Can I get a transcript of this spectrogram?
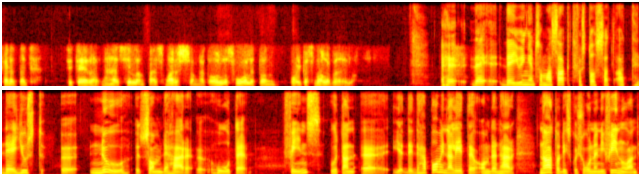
för att, att citera den här Sillanpääs marssång att ollos huolet on poikas valveilu. Eh, det, det, är ju ingen som har sagt förstås att, att det är just nu som det här hotet finns. Utan det, här påminner lite om den här NATO-diskussionen i Finland.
